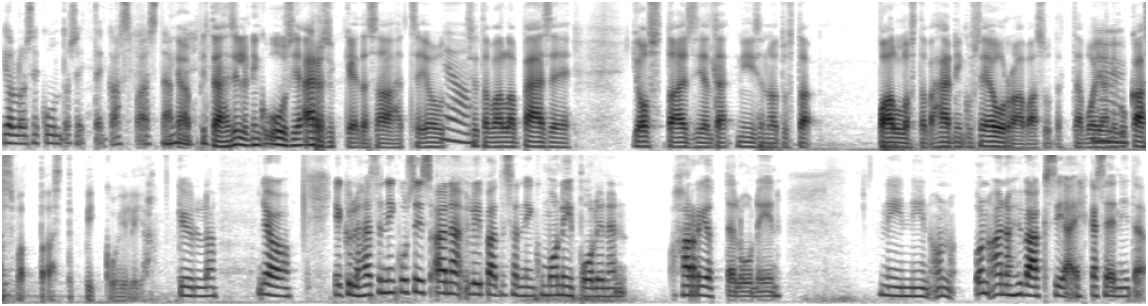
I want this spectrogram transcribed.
jolloin se kunto sitten kasvaa sitä. Ja pitäähän sille niin uusia ärsykkeitä saada, että se, jout, Joo. se tavallaan pääsee jostain sieltä niin sanotusta pallosta vähän niin kuin seuraavaa sut, että voidaan Mm. niin kuin kasvattaa sitten pikkuhiljaa. Kyllä, Joo, ja kyllähän se niinku siis aina ylipäätänsä niinku monipuolinen harjoittelu niin, niin, niin on, on aina hyväksi ja ehkä se niitä,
